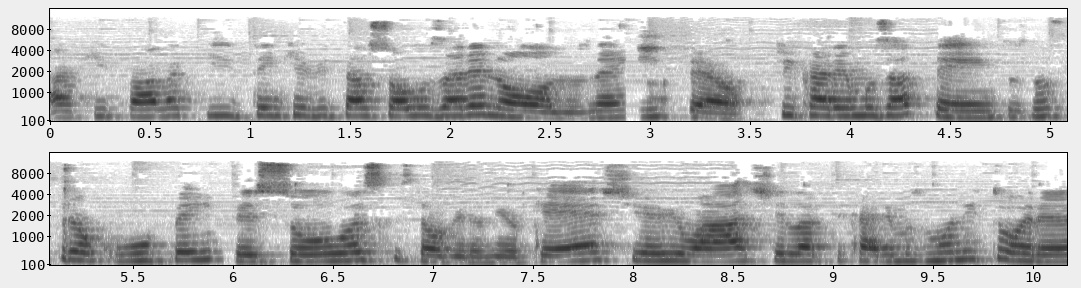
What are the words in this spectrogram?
Aqui fala que tem que evitar solos arenosos, né? Então, ficaremos atentos, não se preocupem, pessoas que estão ouvindo o Viocast, eu e o Atila ficaremos monitorando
